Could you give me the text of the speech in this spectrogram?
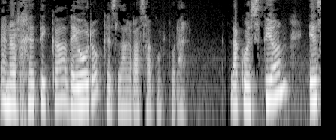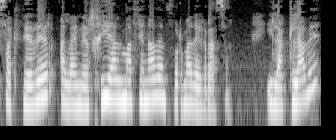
energética de oro, que es la grasa corporal. La cuestión es acceder a la energía almacenada en forma de grasa. Y la clave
